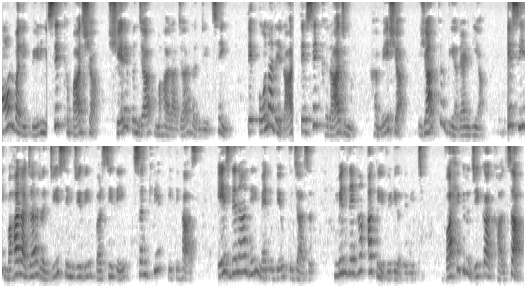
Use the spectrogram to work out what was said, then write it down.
ਆਉਣ ਵਾਲੀ ਪੀੜ੍ਹੀ ਸਿੱਖ ਬਾਦਸ਼ਾਹ ਸ਼ੇਰੇ ਪੰਜਾਬ ਮਹਾਰਾਜਾ ਰਣਜੀਤ ਸਿੰਘ ਤੇ ਉਹਨਾਂ ਦੇ ਰਾਜ ਤੇ ਸਿੱਖ ਰਾਜ ਨੂੰ ਹਮੇਸ਼ਾ ਯਾਦ ਕਰਦੀਆਂ ਰਹਿਣਗੀਆਂ। ਇਹ ਸੀ ਮਹਾਰਾਜਾ ਰਣਜੀਤ ਸਿੰਘ ਜੀ ਦੀ ਬਰਸੀ ਤੇ ਸੰਖੇਪ ਇਤਿਹਾਸ। ਇਸ ਦੇ ਨਾਲ ਹੀ ਮੈਨੂੰ ਦਿਓ ਇਜਾਜ਼ਤ। ਮਿਲਦੇ ਹਾਂ ਅਗਲੀ ਵੀਡੀਓ ਦੇ ਵਿੱਚ। ਵਾਹਿਗੁਰੂ ਜੀ ਕਾ ਖਾਲਸਾ,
